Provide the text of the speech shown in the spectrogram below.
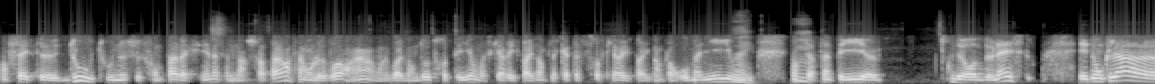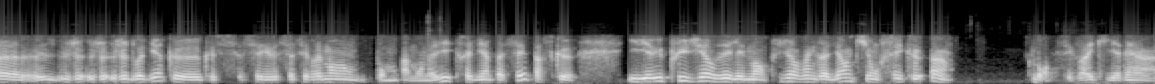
en fait euh, doutent ou ne se font pas vacciner, là ça ne marchera pas. Enfin, on le voit, hein, on le voit dans d'autres pays. On voit ce qui arrive, par exemple, la catastrophe qui arrive, par exemple, en Roumanie ou dans mm. certains pays. Euh, d'Europe de l'Est. Et donc là, euh, je, dois dire que, que ça s'est vraiment, pour, à mon avis, très bien passé parce que il y a eu plusieurs éléments, plusieurs ingrédients qui ont fait que, un, bon, c'est vrai qu'il y avait un,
